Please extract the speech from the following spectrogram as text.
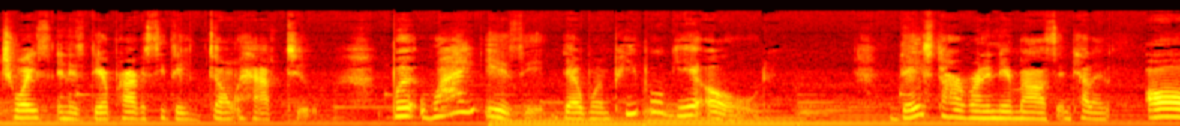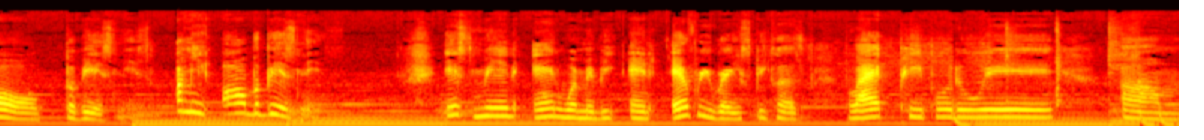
choice and it's their privacy. They don't have to. But why is it that when people get old they start running their mouths and telling all the business? I mean all the business it's men and women be, and every race because black people do it, um,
